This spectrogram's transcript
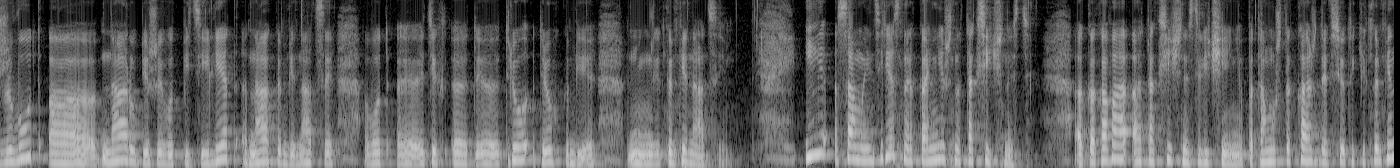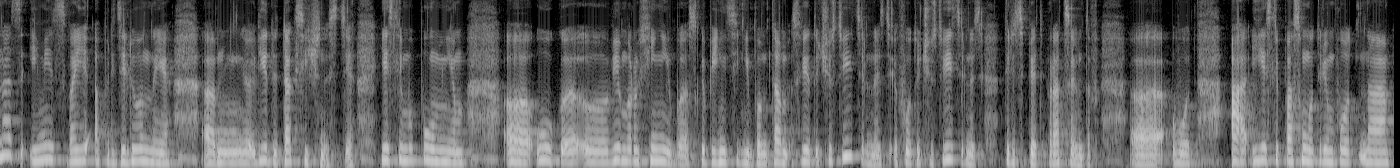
живут на рубеже вот 5 лет на комбинации вот этих трех комбинаций. И самое интересное, конечно, токсичность. А какова а, токсичность лечения? Потому что каждая все-таки комбинация имеет свои определенные виды токсичности. Если мы помним а, у э, веморуфениба с кабинетинибом, там светочувствительность, фоточувствительность 35%. Вот. А если посмотрим вот на,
